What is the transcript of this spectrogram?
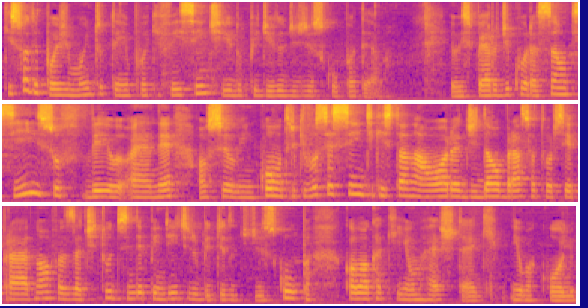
que só depois de muito tempo é que fez sentido o pedido de desculpa dela. Eu espero de coração que se isso veio é, né, ao seu encontro, que você sente que está na hora de dar o braço a torcer para novas atitudes, independente do pedido de desculpa, coloca aqui um hashtag eu acolho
